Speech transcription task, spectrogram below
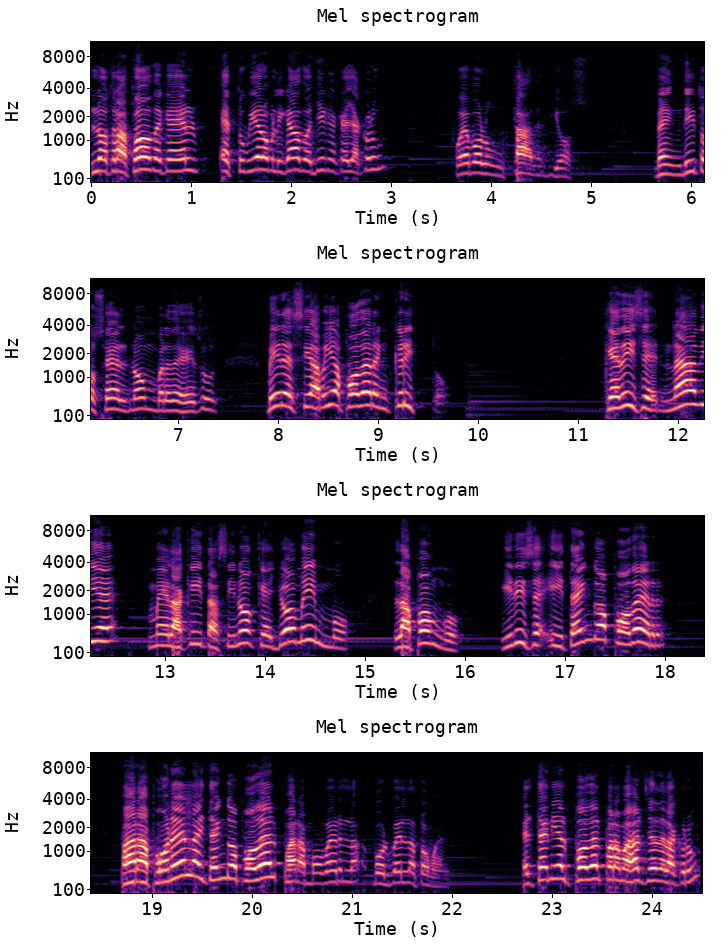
lo trató de que Él estuviera obligado allí en aquella cruz. Fue voluntad de Dios. Bendito sea el nombre de Jesús. Mire, si había poder en Cristo, que dice, nadie me la quita, sino que yo mismo la pongo. Y dice, y tengo poder para ponerla y tengo poder para moverla, volverla a tomar. Él tenía el poder para bajarse de la cruz.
